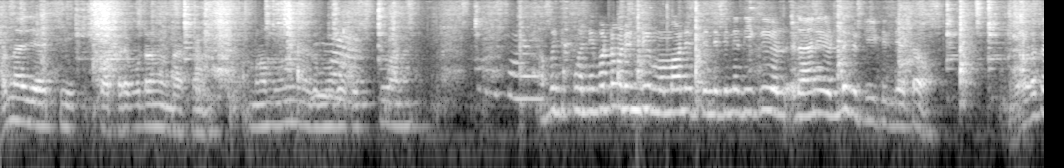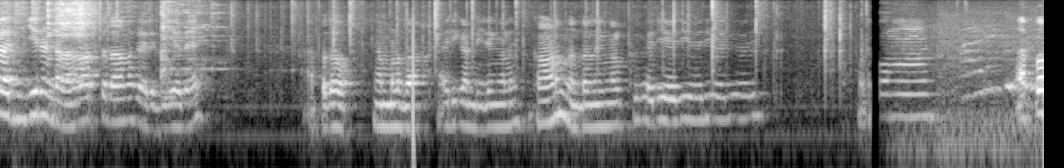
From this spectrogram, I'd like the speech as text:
അപ്പം എന്നാ വിചാരിച്ച് കൊപ്പരക്കൂട്ടാണ് ഉണ്ടാക്കാം നമ്മളെ മൂന്ന് നെടുമുകൊക്കെ ഇഷ്ടമാണ് അപ്പോൾ ഇത് പൊന്നിക്കൊട്ട ഇവിടെ ഉണ്ട് ഉമ്മമാട് ഇട്ടുണ്ട് പിന്നെ ഇതിക്ക് ഇടാൻ എള്ള് കിട്ടിയിട്ടില്ല കേട്ടോ. ഇവിടെ കരിഞ്ചീരുണ്ടാവും അത് വറുത്തിടാന്ന് കരുതിയത്. അപ്പോൾ ദോ നമ്മളിതാ അരി കണ്ടില്ല നിങ്ങൾ കാണുന്നുണ്ടോ നിങ്ങൾക്ക്? അരി അരി അരി അരി അരി. അപ്പം അപ്പോൾ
